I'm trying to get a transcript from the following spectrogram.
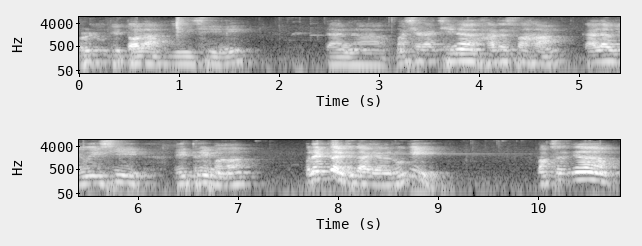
perlu ditolak UEC ini dan uh, masyarakat Cina harus faham kalau UEC diterima mereka juga yang rugi maksudnya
